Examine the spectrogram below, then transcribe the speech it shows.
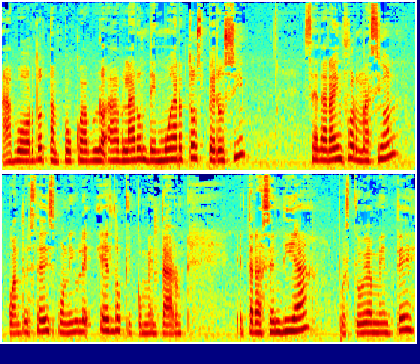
a bordo, tampoco hablaron de muertos, pero sí se dará información cuando esté disponible, es lo que comentaron. Eh, trascendía, pues que obviamente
